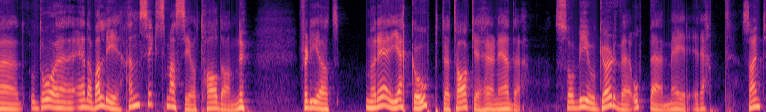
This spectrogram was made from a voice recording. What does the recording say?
eh, og da er det veldig hensiktsmessig å ta det nå. Fordi at når jeg gikk opp det taket her nede, så blir jo gulvet oppe mer rett, sant?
